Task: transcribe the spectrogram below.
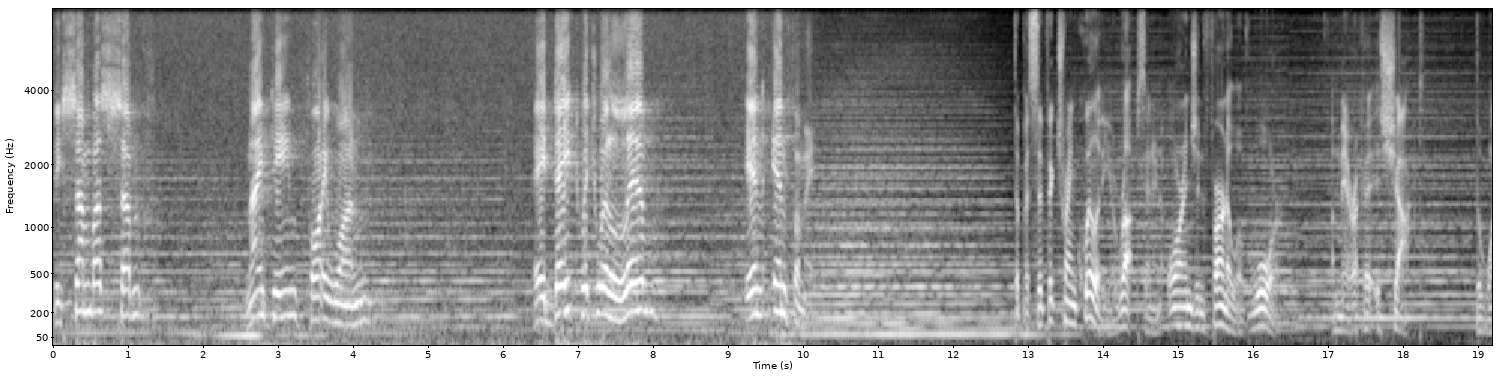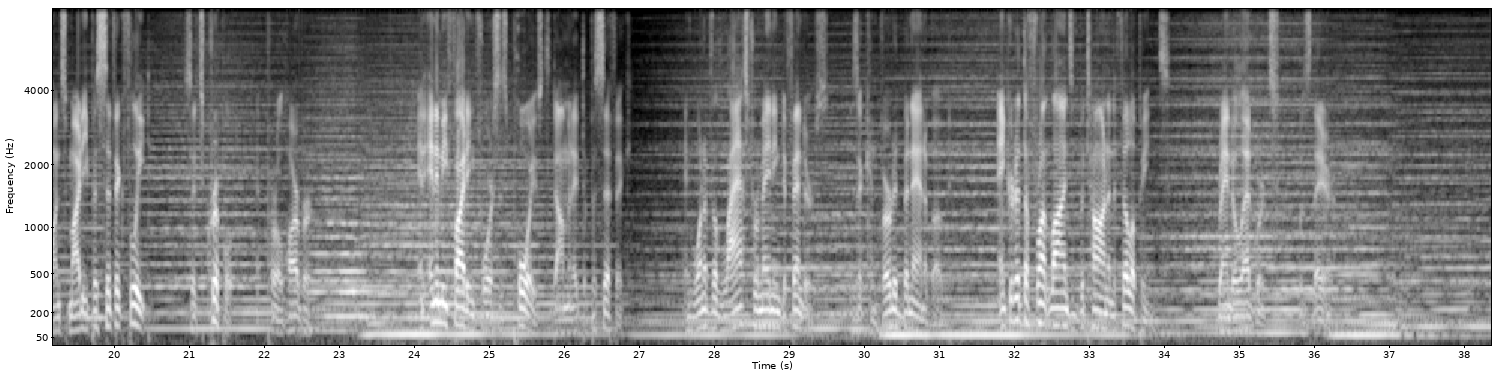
December 7th, 1941, a date which will live in infamy. The Pacific tranquility erupts in an orange inferno of war. America is shocked. The once mighty Pacific Fleet sits crippled at Pearl Harbor. An enemy fighting force is poised to dominate the Pacific, and one of the last remaining defenders a converted banana boat. Anchored at the front lines of Bataan in the Philippines, Randall Edwards was there.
